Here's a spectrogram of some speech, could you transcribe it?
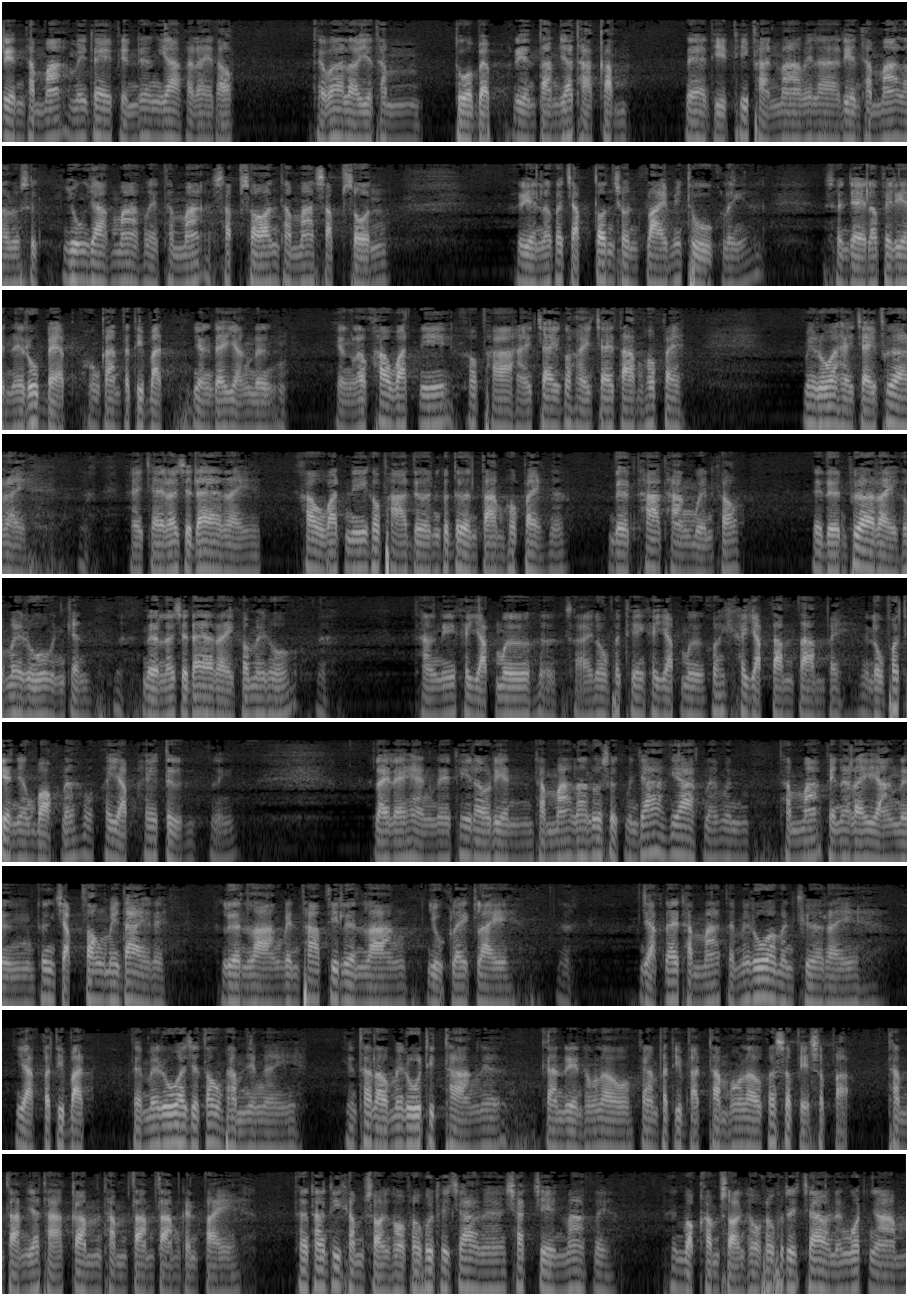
เรียนธรรมะไม่ได้เป็นเรื่องยากอะไรหรอกแต่ว่าเราจะทำตัวแบบเรียนตามยถากรรม ในอดีตที่ผ่านมาเวลาเรียนธรรมะเรารู้สึกยุ่งยากมากเลยธรรมะซับซ้อนธรรมะสับสน เรียนแล้วก็จับต้นชนปลายไม่ถูกอะไรเงี้ยส่วนใหญ่เราไปเรียนในรูปแบบของการปฏิบัติอย่างใดอย่างหนึ่ง อย่างเราเข้าวัดนี้เขาพาหายใจก็หายใจตามเข้าไป ไม่รู้ว่าหายใจเพื่ออะไร หายใจแล้วจะได้อะไร เข้าวัดนี้เขาพาเดินก็เดินตามเขาไปนะ เดินท่าทางเหมือนเขาแต่เดินเพื่ออะไรก็ไม่รู้เหมือนกัน เดินแล้วจะได้อะไรก็ไม่รู้ทางนี้ขยับมือสายหลวงพ่อเทียนขยับมือก็ขยับตามตามไปหลวงพ่อเทียนยังบอกนะว่าขยับให้ตื่นอะไรอย่างนี้หลายๆแห่งในที่เราเรียนธรรมะแล้วรู้สึกมันยากยากนะ มันธรรมะเป็นอะไรอย่างหนึ่งซึ่งจับต้องไม่ได้เลยเลือนลางเป็นภาพที่เลือนลางอยู่ไกล อยากได้ธรรมะแต่ไม่รู้ว่ามันคืออะไร อยากปฏิบัติ แต่ไม่รู้ว่าจะต้องทำยังไงถ้าเราไม่รู้ทิศทางเนี่ยการเรียนของเราการปฏิบัติธรรมของเราก็สเปสปะทำตามยถากรรมทำตามตามกันไป ทั้งๆทที่คำสอนของพระพุทธเจ้านะชัดเจนมากเลย ท่านบอกคำสอนของพระพุทธเจ้านะงดงาม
